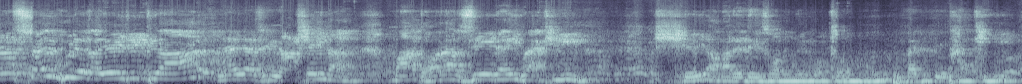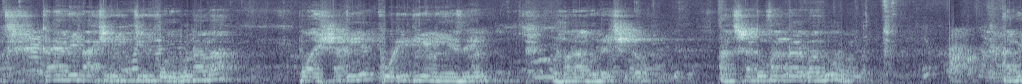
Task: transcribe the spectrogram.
রাস্তাই ভুলে যায় এই দিক দিয়ে আর নাই আসে না। আসেই না। মা ধরা যে নেই বাকি। সেই আমার এই জন্মের মতো। থাকি তাই আমি বাকি বিক্রি করব না, মা। পয়সা দিয়ে করি দিয়ে নিয়ে যে ধরা বলেছিল। আচ্ছা দোকানদার বাবু, আমি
